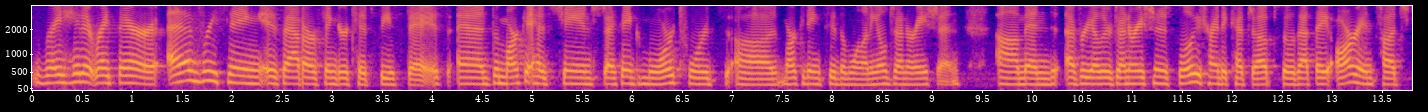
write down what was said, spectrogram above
Ray hit it right there. Everything is at our fingertips these days. And the market has changed, I think, more towards uh, marketing to the millennial generation. Um, and every other generation is slowly trying to catch up so that they are in touch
